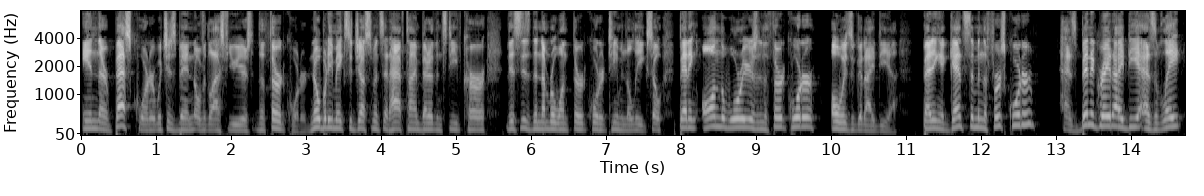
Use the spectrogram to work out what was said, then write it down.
in their best quarter, which has been over the last few years, the third quarter. Nobody makes adjustments at halftime better than Steve Kerr. This is the number one third quarter team in the league. So betting on the Warriors in the third quarter, always a good idea. Betting against them in the first quarter has been a great idea as of late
